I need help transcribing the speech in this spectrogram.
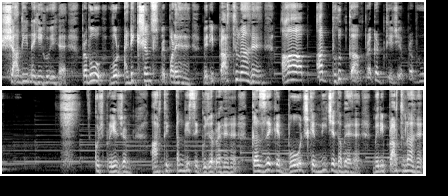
शादी नहीं हुई है। प्रभु, वो एडिक्शंस में पड़े हैं। मेरी प्रार्थना है, आप अद्भुत काम प्रकट कीजिए प्रभु। कुछ प्रियजन आर्थिक तंगी से गुजर रहे हैं, कर्जे के बोझ के नीचे दबे हैं। मेरी प्रार्थना है,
